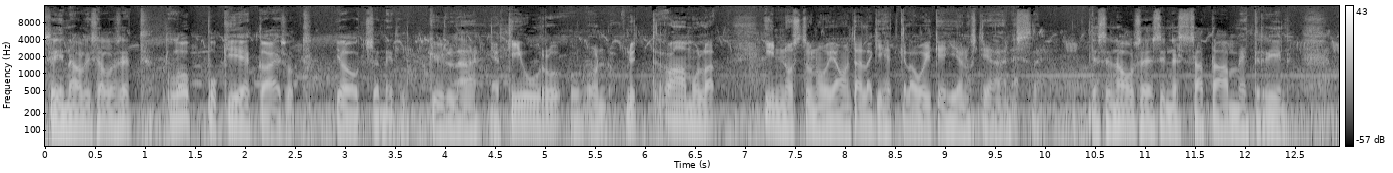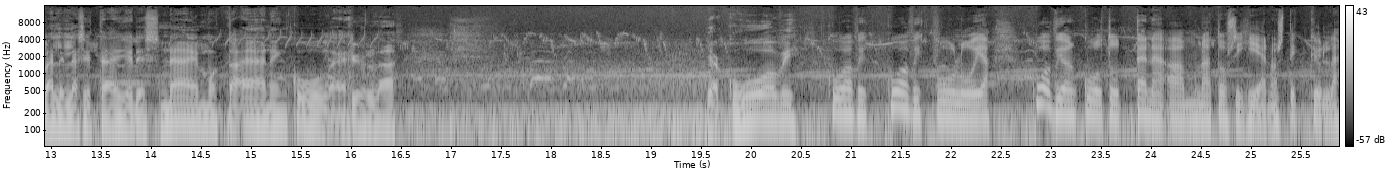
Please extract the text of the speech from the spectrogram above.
Siinä oli sellaiset loppukiekaisut Joutsenilla. Kyllä, ja Kiuru on nyt aamulla innostunut ja on tälläkin hetkellä oikein hienosti äänessä. Ja se nousee sinne sataan metriin. Välillä sitä ei edes näe, mutta äänen kuulee. Kyllä. Ja kuovi. Kuovi, kuovi kuuluu ja kuovi on kuultu tänä aamuna tosi hienosti kyllä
